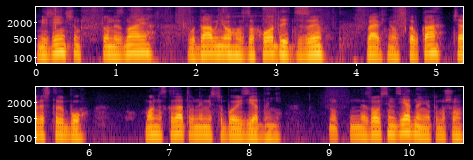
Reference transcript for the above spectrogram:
Між іншим, хто не знає, вода в нього заходить з верхнього ставка через трубу. Можна сказати, вони між собою з'єднані. Ну, не зовсім з'єднані, тому що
